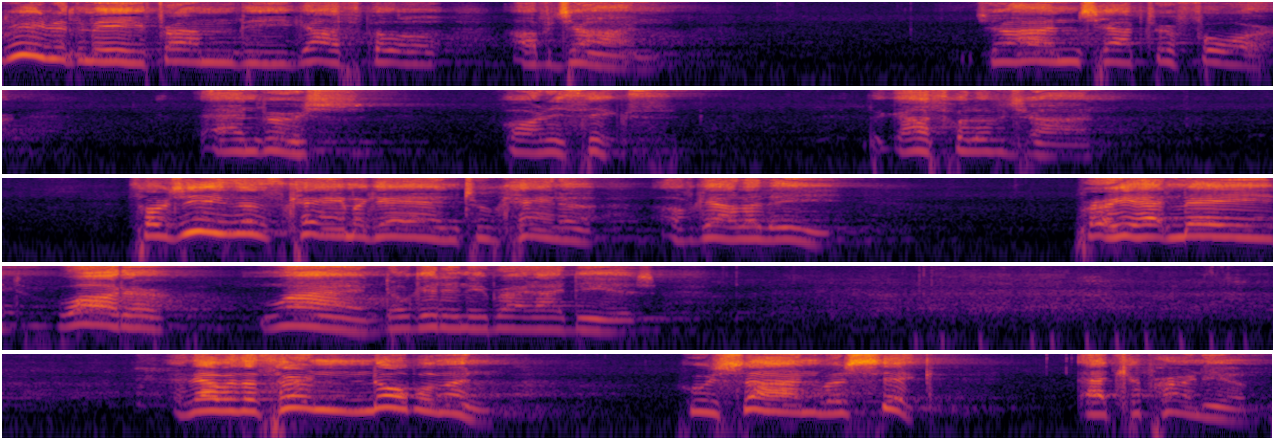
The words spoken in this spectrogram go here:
Read with me from the Gospel of John. John chapter 4 and verse 46. The Gospel of John. So Jesus came again to Cana of Galilee, where he had made water wine. Don't get any bright ideas. And there was a certain nobleman whose son was sick at Capernaum.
